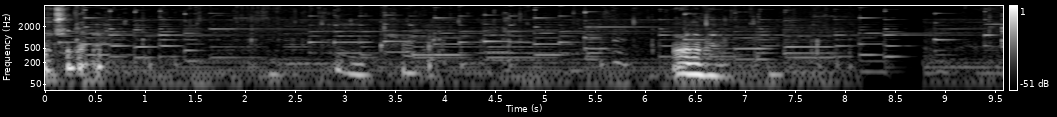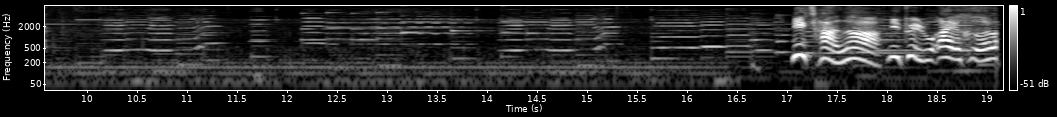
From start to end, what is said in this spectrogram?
多吃点吧。嗯，好饱。饿了吧？你惨了，你坠入爱河了。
